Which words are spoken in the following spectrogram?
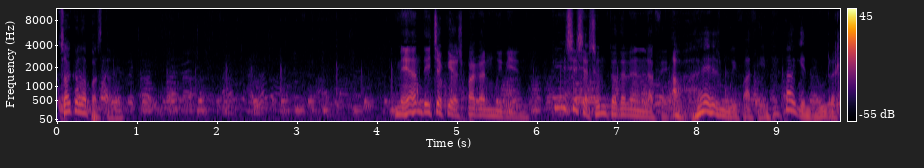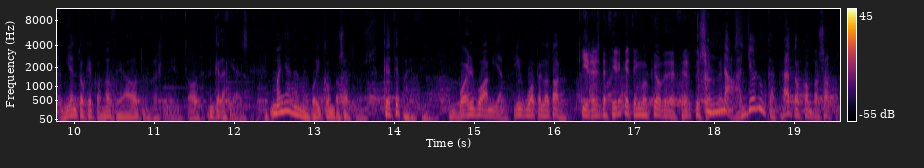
Saca la pasta. Me han dicho que os pagan muy bien. ¿Qué es ese asunto del enlace? Ah, es muy fácil. Alguien de un regimiento que conoce a otro regimiento. Gracias. Mañana me voy con vosotros. ¿Qué te parece? Vuelvo a mi antiguo pelotón. ¿Quieres decir que tengo que obedecer tus órdenes? No, yo nunca trato con vosotros.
